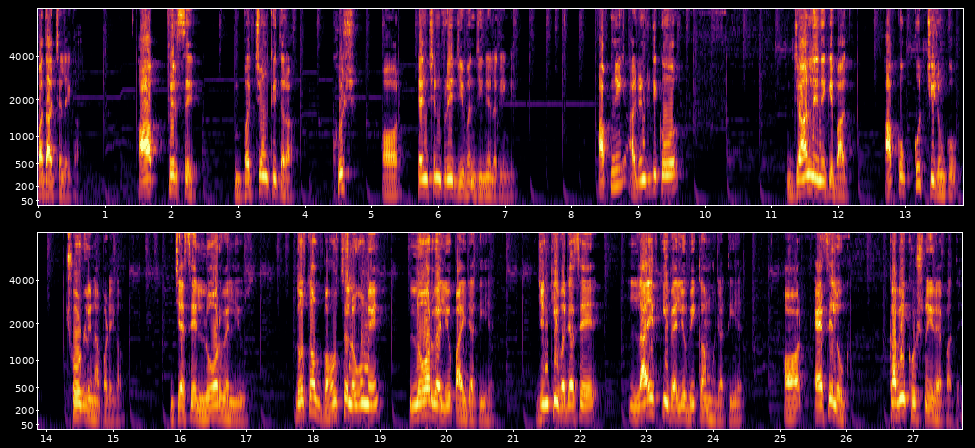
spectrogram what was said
पता चलेगा। आप फिर से बच्चों की तरह खुश और टेंशन फ्री जीवन जीने लगेंगे। अपनी आइडेंटिटी को जान लेने के बाद आपको कुछ चीज़ों को छोड़ लेना पड़ेगा, जैसे लोअर वैल्यूज़ दोस्तों, बहुत से लोगों में लोअर वैल्यू पाई जाती है, जिनकी वजह से लाइफ की वैल्यू भी कम हो जाती है और ऐसे लोग कभी खुश नहीं रह पाते।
